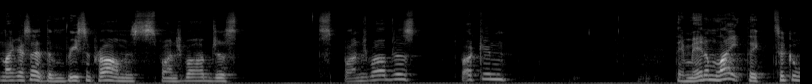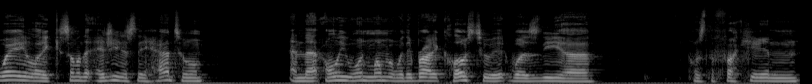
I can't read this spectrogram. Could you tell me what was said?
like I said, the recent problem is SpongeBob just SpongeBob just fucking they made him light. They took away like some of the edginess they had to him. And that only one moment where they brought it close to it was the uh was the fucking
